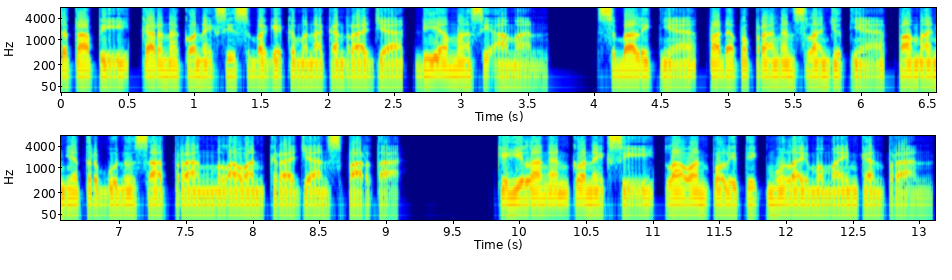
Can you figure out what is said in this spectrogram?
Tetapi, karena koneksi sebagai kemenakan raja, dia masih aman. Sebaliknya, pada peperangan selanjutnya, pamannya terbunuh saat perang melawan kerajaan Sparta. Kehilangan koneksi, lawan politik mulai memainkan peran.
